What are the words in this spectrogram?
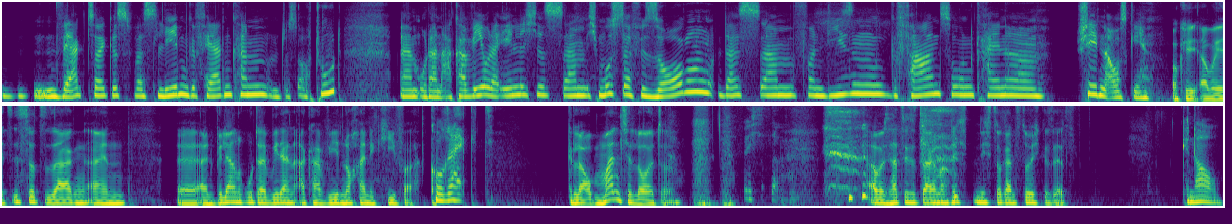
ein Werkzeug ist, was Leben gefährden kann und das auch tut, ähm, oder ein AKW oder ähnliches, ähm, ich muss dafür sorgen, dass ähm, von diesen Gefahrenzonen keine Schäden ausgehen. Okay, aber jetzt ist sozusagen ein, äh, ein WLAN-Router weder ein AKW noch eine Kiefer. Korrekt glauben manche Leute. Ich sagen. Aber es hat sich sozusagen noch nicht, nicht so ganz durchgesetzt. Genau.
